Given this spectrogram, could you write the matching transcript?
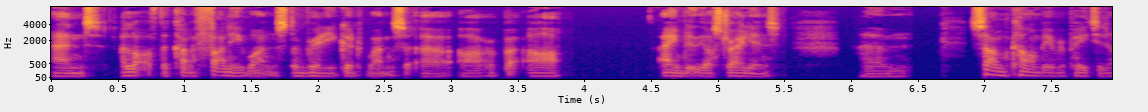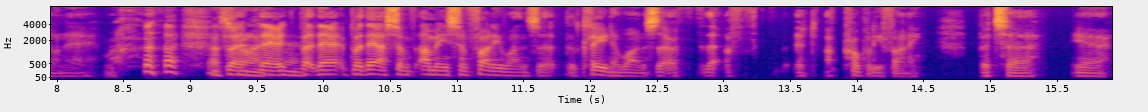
And a lot of the kind of funny ones, the really good ones are, are, are aimed at the Australians. Um, some can't be repeated on air, but right, there, yeah. but there, but there are some. I mean, some funny ones, that, the cleaner ones that are, that are, are properly funny. But uh, yeah,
